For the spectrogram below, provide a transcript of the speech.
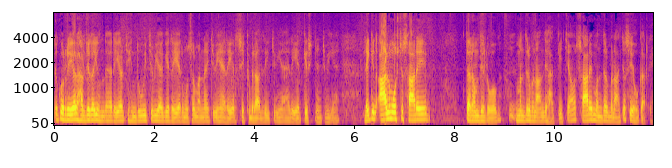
ਦੇਖੋ ਰੇਅਰ ਹਰ ਜਗ੍ਹਾ ਹੀ ਹੁੰਦਾ ਹੈ। ਰੇਅਰ ਚ ਹਿੰਦੂ ਵਿੱਚ ਵੀ ਹੈਗੇ ਰੇਅਰ ਮੁਸਲਮਾਨਾਂ ਵਿੱਚ ਵੀ ਹੈ ਰੇਅਰ ਸਿੱਖ ਬਰਾਦਰੀ ਚ ਵੀ ਹੈ ਰੇਅਰ ਕ੍ਰਿਸਚੀਅਨ ਚ ਵੀ ਹੈ। ਲੇਕਿਨ ਆਲਮੋਸਟ ਸਾਰੇ ਧਰਮ ਦੇ ਲੋਕ ਮੰਦਿਰ ਬਣਾਉਣ ਦੇ ਹੱਕ ਵਿੱਚ ਹੈ ਔਰ ਸਾਰੇ ਮੰਦਿਰ ਬਣਾਉਣ ਚ ਸਹਿਯੋਗ ਕਰ ਰਹੇ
